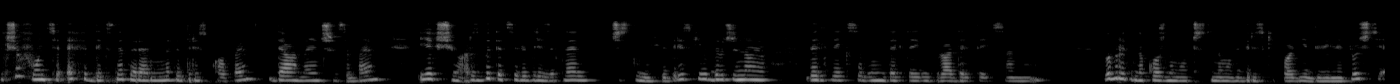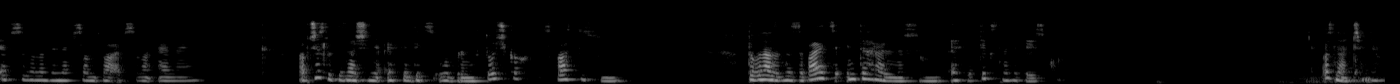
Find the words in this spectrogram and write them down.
Якщо функція f від x неперервна на відрізку b, де А менше за b, і якщо розбити цей відрізок на частинних відрізків довжиною дельта x1, дельта x2, дельта xn, Вибрати на кожному частинному відрізку по одній довільній точці епсилон 1, епсилон 2, епсилон n. вчислити значення f від x у вибраних точках, скласти суму. То вона називається інтегральна сума f від x на відрізку. Означення.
